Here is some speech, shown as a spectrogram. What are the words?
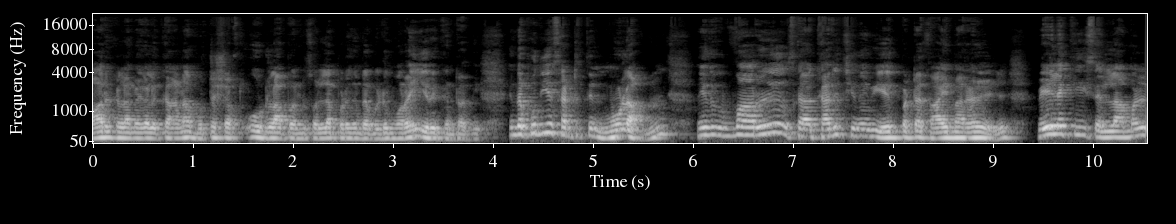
ஆறு கிழமைகளுக்கான முட்டஷப்ட் ஊர்லாப் என்று சொல்லப்படுகின்ற விடுமுறை இருக்கின்றது. இந்த புதிய சட்டத்தின் மூலம் இது இவ்வாறு க- கருச்சிதைவு ஏற்பட்ட தாய்மார்கள் வேலைக்கு செல்லாமல்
